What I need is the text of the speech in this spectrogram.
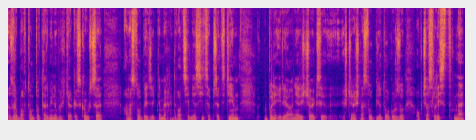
zhruba v tomto termínu bych chtěl ke zkoušce a nastoupit, řekněme, 20 měsíce předtím. Úplně ideálně, když člověk si ještě než nastoupí do toho kurzu, občas listne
